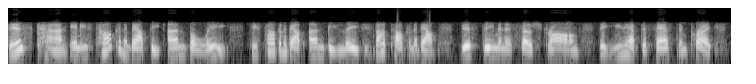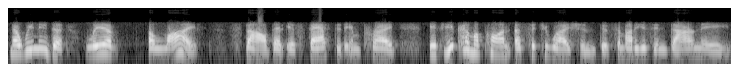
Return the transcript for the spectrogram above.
this kind, and he's talking about the unbelief. He's talking about unbelief. He's not talking about this demon is so strong that you have to fast and pray. No, we need to live a lifestyle that is fasted and prayed. If you come upon a situation that somebody is in dire need,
